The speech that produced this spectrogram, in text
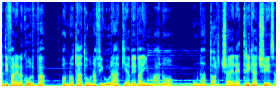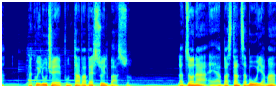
Di fare la curva ho notato una figura che aveva in mano una torcia elettrica accesa, la cui luce puntava verso il basso. La zona è abbastanza buia, ma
